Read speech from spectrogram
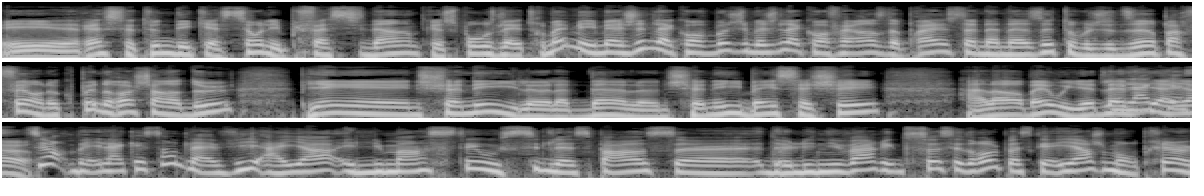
Et reste, c'est une des questions les plus fascinantes que se pose l'être humain. Mais imagine la, moi, j'imagine la conférence de presse de la NASA, t'es obligé de dire, parfait, on a coupé une roche en deux, puis il y a une chenille, là, là-dedans, là, une chenille bien séchée. Alors, ben oui, il y a de la Et vie ailleurs. question, ben, la question de la vie ailleurs et l'immensité aussi de l'espace, euh, de l'univers et tout ça, c'est drôle parce que hier, je montrais un,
